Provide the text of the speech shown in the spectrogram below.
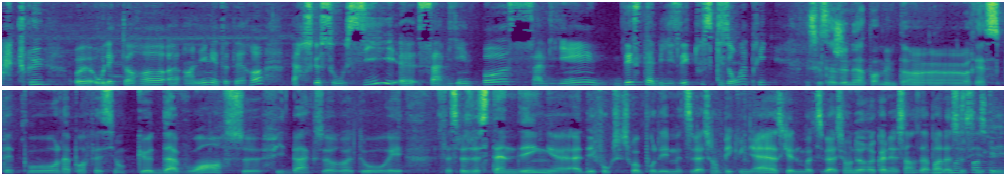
accru au lectorat en ligne, etc., parce que ça aussi, ça vient pas, ça vient déstabiliser tout ce qu'ils ont appris. Est-ce que ça génère pas en même temps un, un respect pour la profession que d'avoir ce feedback, ce retour et cette espèce de standing, euh, à défaut que ce soit pour des motivations pécuniaires? Est-ce qu'il y a une motivation de reconnaissance de la part de la société?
